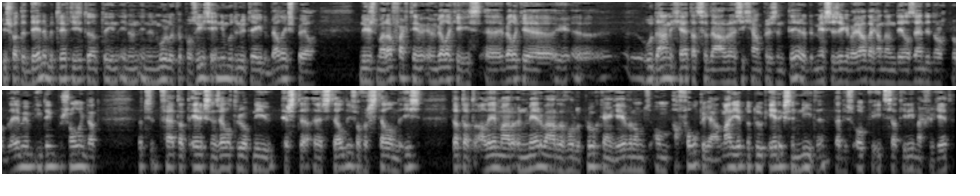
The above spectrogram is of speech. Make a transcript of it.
Dus wat de Denen betreft, die zitten in, in, een, in een moeilijke positie en die moeten nu tegen de Belgen spelen. Nu is het maar afwachten in welke, uh, welke uh, hoedanigheid dat ze daar zich gaan presenteren. De meesten zeggen van ja, dat gaan er een deel zijn die nog problemen hebben. Ik denk persoonlijk dat het, het feit dat Eriksen zelf terug opnieuw herstel, hersteld is, of herstellende is, dat dat alleen maar een meerwaarde voor de ploeg kan geven om, om afvond te gaan. Maar je hebt natuurlijk Eriksen niet. Hè. Dat is ook iets dat je niet mag vergeten.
